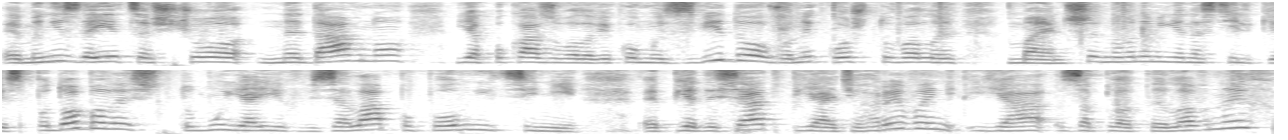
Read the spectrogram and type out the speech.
Е, Мені здається, що недавно я показувала в якомусь з відео, вони коштували менше. Ну вони мені настільки сподобались, тому я їх взяла по повній ціні. Е, 55 гривень я заплатила в них.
